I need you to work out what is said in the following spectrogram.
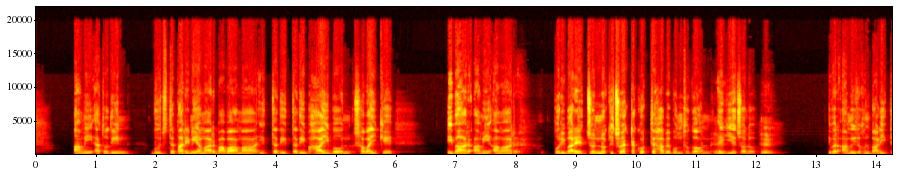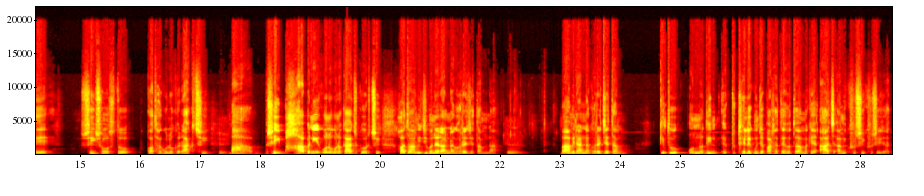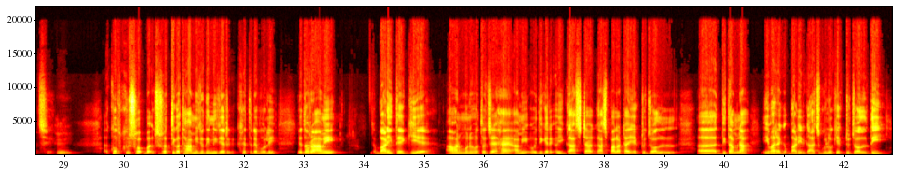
আমি এতদিন বুঝতে পারিনি আমার বাবা মা ইত্যাদি ইত্যাদি ভাই বোন সবাইকে। এবার আমি আমার পরিবারের জন্য কিছু একটা করতে হবে বন্ধুগণ এগিয়ে চলো। এবার আমি যখন বাড়িতে সেই সমস্ত কথাগুলো রাখছি বা সেই ভাব নিয়ে কোনো কোনো কাজ করছি হয়তো আমি জীবনে রান্নাঘরে যেতাম না। বা আমি রান্নাঘরে যেতাম কিন্তু অন্যদিন একটু ঠেলে গুঁজে পাঠাতে হতো আমাকে আজ আমি খুশি খুশি যাচ্ছি। খুব সত্যি কথা আমি যদি নিজের ক্ষেত্রে বলি যে ধরো আমি বাড়িতে গিয়ে আমার মনে হতো যে হ্যাঁ আমি ওইদিকের ওই গাছটা গাছপালাটায় একটু জল দিতাম না এবারে বাড়ির গাছগুলোকে একটু জল দিই।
